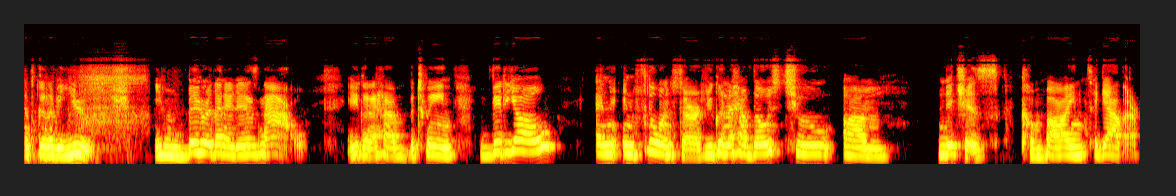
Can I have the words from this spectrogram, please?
It's going to be huge, even bigger than it is now. You're going to have between video and influencer, you're going to have those two um, niches combined together.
